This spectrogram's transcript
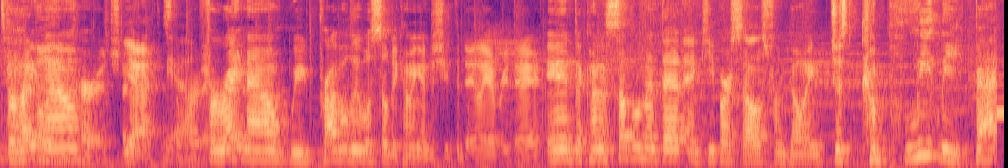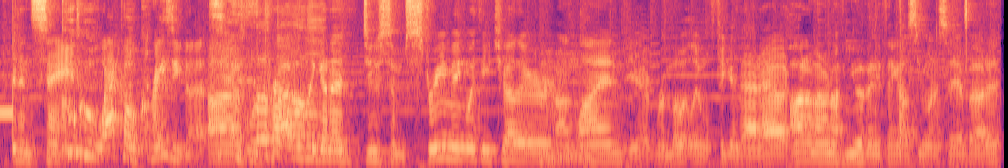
For right now, encouraged. I yeah. Yeah. For right now, we probably will still be coming in to shoot the daily every day. And to kind of supplement that and keep ourselves from going just completely bat insane. Cuckoo wacko crazy nuts. Uh, we're probably gonna do some streaming with each other online, yeah, remotely. We'll figure that out. Autumn, I don't know if you have anything else you want to say about it.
